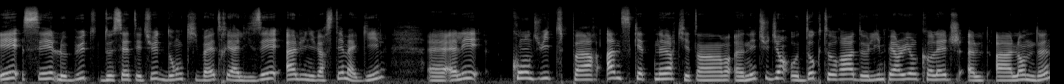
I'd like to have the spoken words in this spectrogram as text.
et c'est le but de cette étude donc qui va être réalisée à l'université McGill. Euh, elle est conduite par Hans Kettner qui est un, un étudiant au doctorat de l'Imperial College à, à London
